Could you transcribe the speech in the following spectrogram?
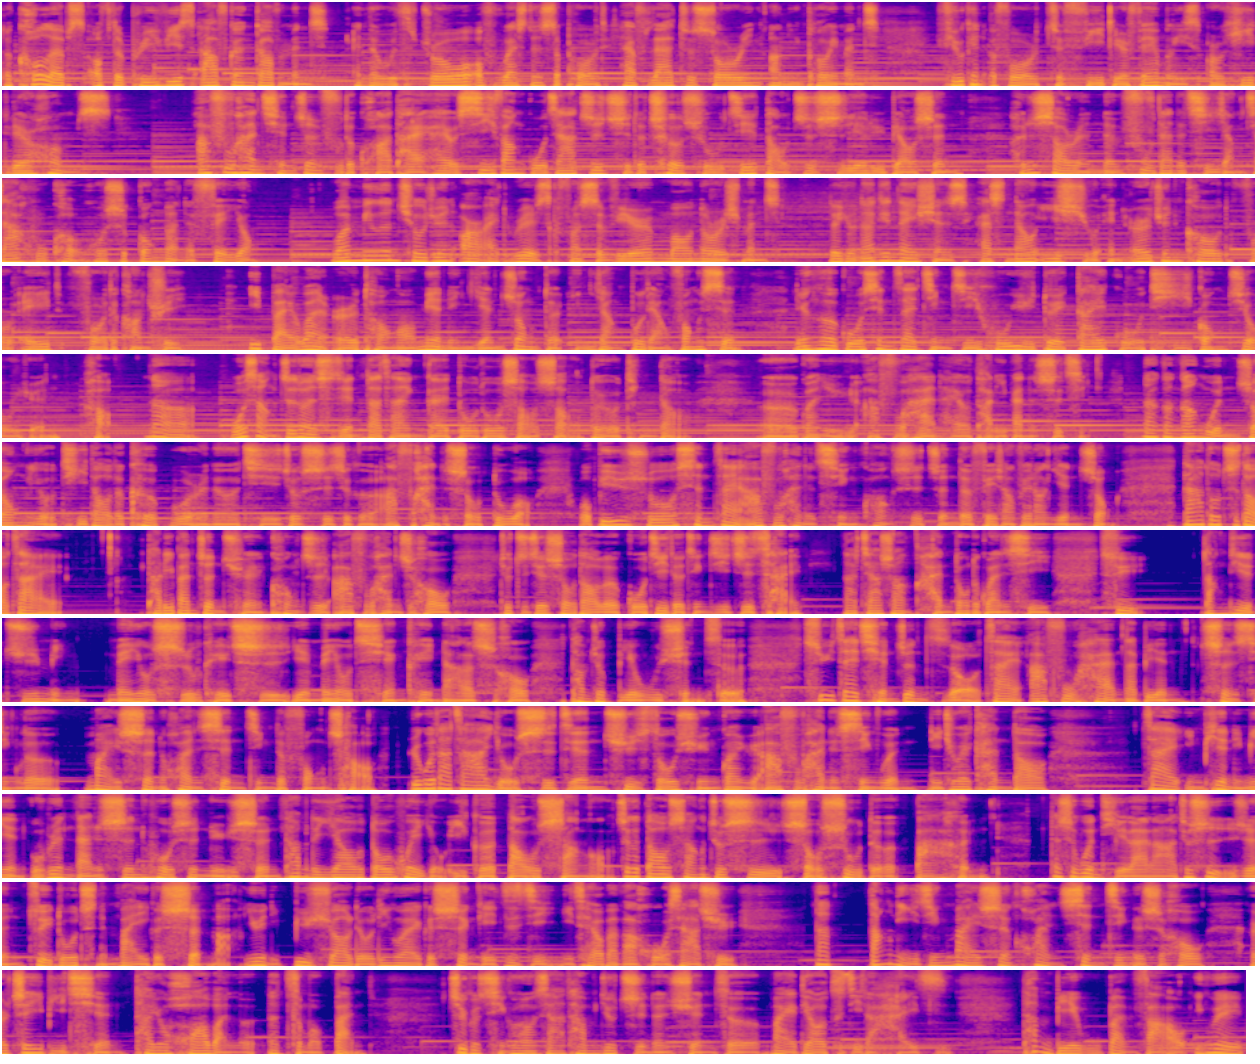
The collapse of the previous Afghan government and the withdrawal of Western support have led to soaring unemployment. Few can afford to feed their families or heat their homes. 阿富汗前政府的垮台，还有西方国家支持的撤出，皆导致失业率飙升。很少人能负担得起养家糊口或是供暖的费用。One million children are at risk from severe malnourishment. The United Nations has now issued an urgent call for aid for the country. 一百万儿童哦面临严重的营养不良风险，联合国现在紧急呼吁对该国提供救援。好，那我想这段时间大家应该多多少少都有听到，呃，关于阿富汗还有塔利班的事情。那刚刚文中有提到的喀布尔呢，其实就是这个阿富汗的首都哦。我必须说，现在阿富汗的情况是真的非常非常严重。大家都知道，在塔利班政权控制阿富汗之后，就直接受到了国际的经济制裁。那加上寒冬的关系，所以当地的居民没有食物可以吃，也没有钱可以拿的时候，他们就别无选择。所以在前阵子哦，在阿富汗那边盛行了卖肾换现金的风潮。如果大家有时间去搜寻关于阿富汗的新闻，你就会看到。在影片里面，无论男生或是女生，他们的腰都会有一个刀伤哦。这个刀伤就是手术的疤痕。但是问题来啦，就是人最多只能卖一个肾嘛，因为你必须要留另外一个肾给自己，你才有办法活下去。那当你已经卖肾换现金的时候，而这一笔钱他又花完了，那怎么办？这个情况下，他们就只能选择卖掉自己的孩子。他们别无办法哦，因为。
